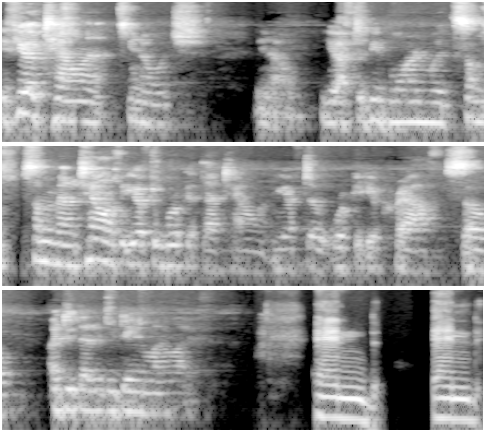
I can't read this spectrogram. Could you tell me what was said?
if you have talent, you know, which, you know, you have to be born with some, some amount of talent, but you have to work at that talent. You have to work at your craft. So I do that every day in my life. And, and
